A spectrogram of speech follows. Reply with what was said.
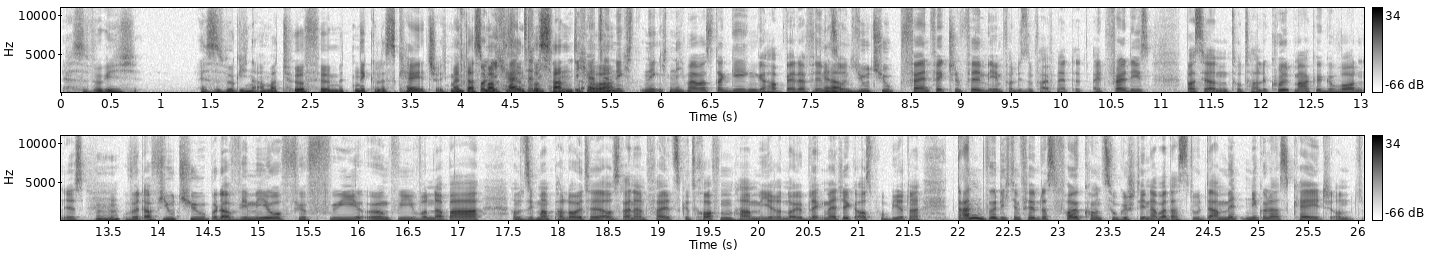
es ist wirklich, es ist wirklich ein Amateurfilm mit Nicolas Cage. Ich meine, das Und macht es interessant, nicht, ich hätte aber nicht, nicht, nicht mal was dagegen gehabt. Wäre der Film Ja. so ein YouTube-Fanfiction-Film, eben von diesem Five Nights at Freddy's, was ja eine totale Kultmarke geworden ist, Mhm. wird auf YouTube oder auf Vimeo für free irgendwie wunderbar. Haben sich mal ein paar Leute aus Rheinland-Pfalz getroffen, haben ihre neue Black Magic ausprobiert. Dann würde ich dem Film das vollkommen zugestehen. Aber dass du da mit Nicolas Cage und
